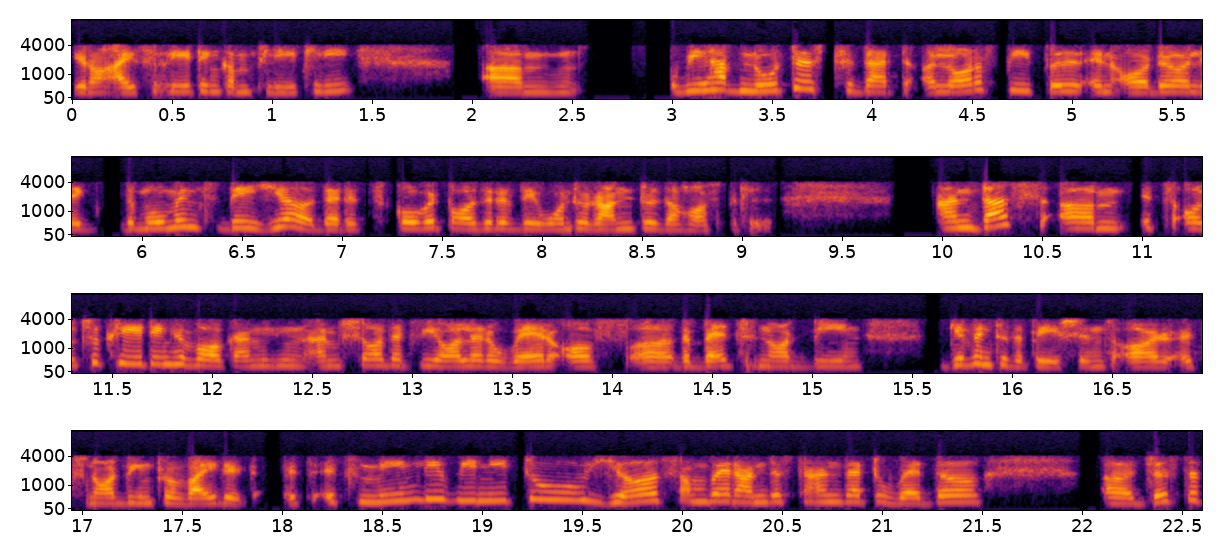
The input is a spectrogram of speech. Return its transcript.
you know, isolating completely. Um, we have noticed that a lot of people, in order, like the moment they hear that it's COVID positive, they want to run to the hospital. And thus, um, it's also creating havoc. I mean, I'm sure that we all are aware of uh, the beds not being given to the patients or it's not being provided. It's, it's mainly we need to hear somewhere, understand that whether uh, just the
